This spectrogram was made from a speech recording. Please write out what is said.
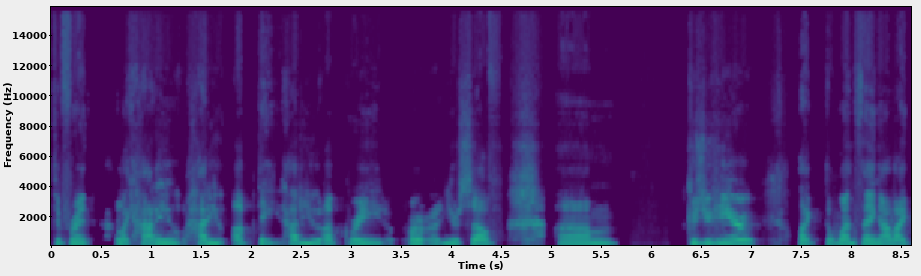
different like how do you how do you update? How do you upgrade or yourself? Um because you hear like the one thing i like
